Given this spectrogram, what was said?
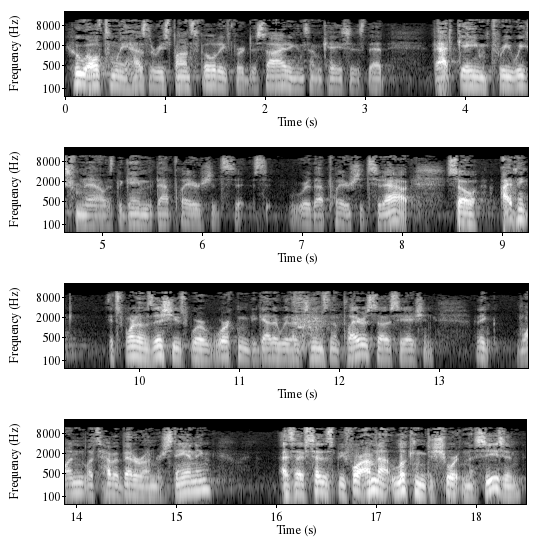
who ultimately has the responsibility for deciding in some cases that that game three weeks from now is the game that that player should sit, where that player should sit out. So I think it's one of those issues we're working together with our teams in the Players Association. I think one, let's have a better understanding. As I've said this before, I'm not looking to shorten the season,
